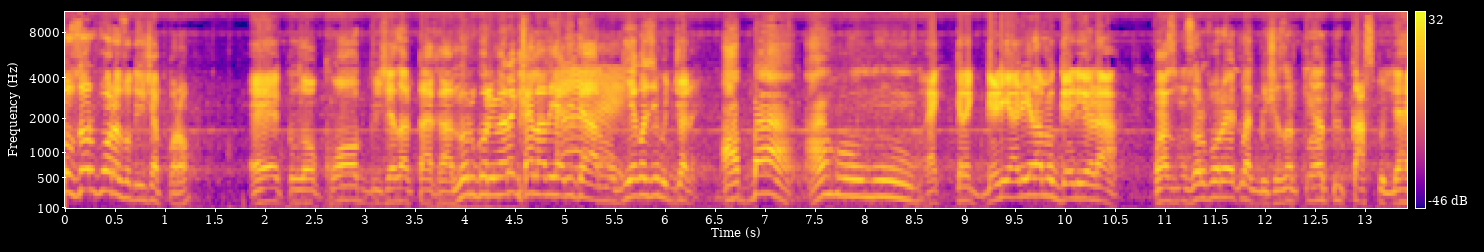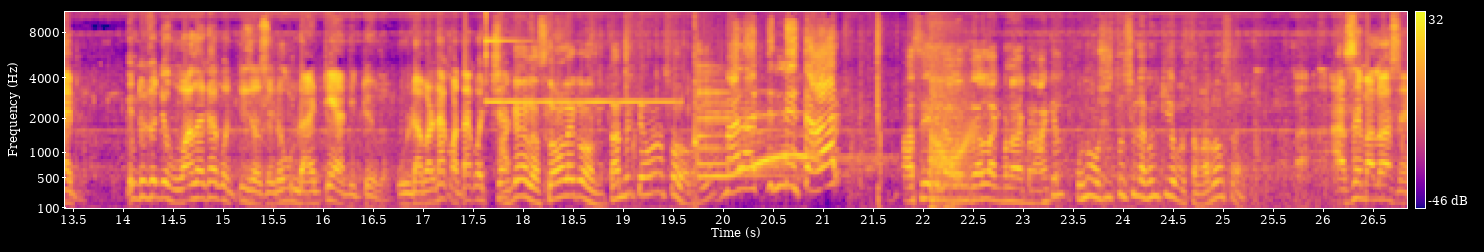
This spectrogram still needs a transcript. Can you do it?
বছর পরে যদি হিসাব করো এক লক্ষ বিশ হাজার টাকা। নূর করিমারে খেলা দিয়ে দিতে আর গিয়ে কইছি বুঝছ না? আব্বা আই হোমু। একেবারে গেড়ি আড়িয়ে নামো গেড়ি আড়া পাঁচ বছর পরে এক লাখ বিশ হাজার টাকা তুই কাজ করলে হাইবি। কিন্তু যদি হওয়া লেখা করতেছ সেটা উল্টা টিয়া দিতে হবে উল্টা পাল্টা কথা করছে আসসালামু আলাইকুম। তানভীর কেমন আছো? ভালো আছেন নি স্যার? আছি আলহামদুলিল্লাহ লাগবে না লাগবে না। আঙ্কেল কোনো অসুস্থ ছিল? এখন কি অবস্থা? ভালো আছেন? আছে ভালো আছে।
